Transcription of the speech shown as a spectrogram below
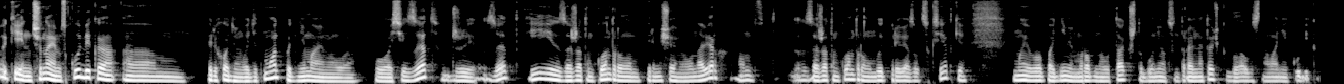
Окей, начинаем с кубика. Переходим в Edit Mode, поднимаем его по оси Z, G, Z и зажатым контролом перемещаем его наверх. Он зажатым контролом будет привязываться к сетке. Мы его поднимем ровно вот так, чтобы у него центральная точка была в основании кубика.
